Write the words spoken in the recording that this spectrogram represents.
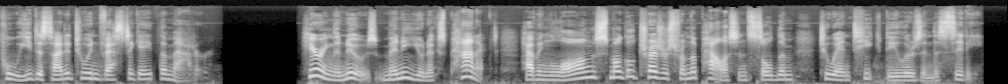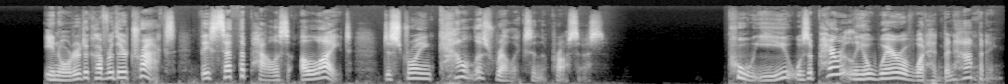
Puyi decided to investigate the matter. Hearing the news, many eunuchs panicked, having long smuggled treasures from the palace and sold them to antique dealers in the city. In order to cover their tracks, they set the palace alight, destroying countless relics in the process. Puyi was apparently aware of what had been happening.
